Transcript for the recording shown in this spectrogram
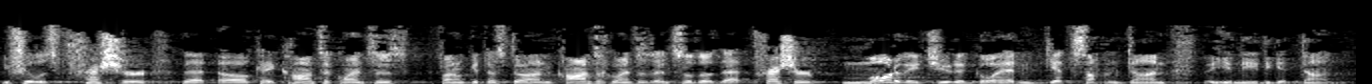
You feel this pressure that oh, okay, consequences. If I don't get this done, consequences, and so that, that pressure motivates you to go ahead and get something done that you need to get done.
